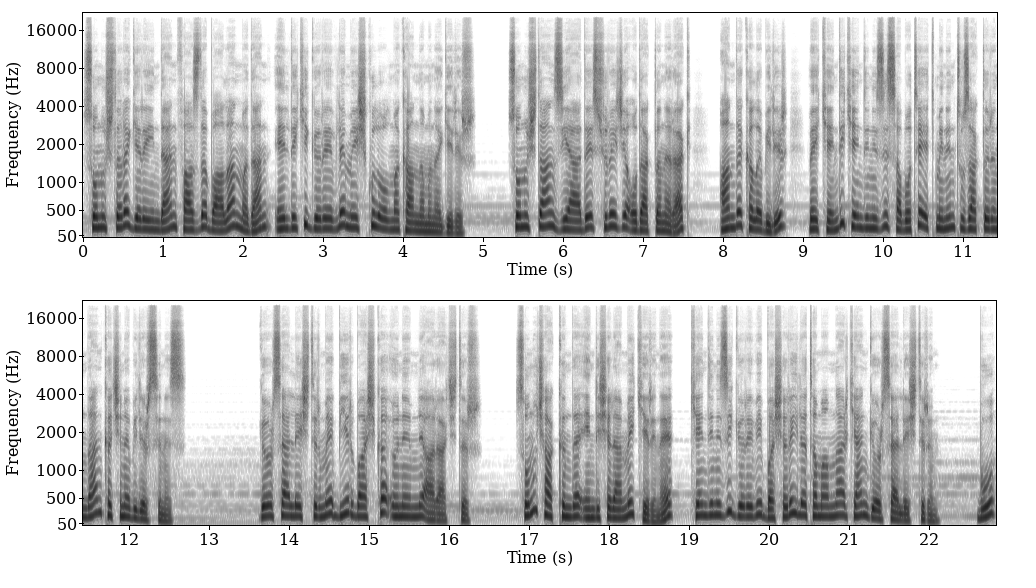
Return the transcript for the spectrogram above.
sonuçlara gereğinden fazla bağlanmadan eldeki görevle meşgul olmak anlamına gelir. Sonuçtan ziyade sürece odaklanarak anda kalabilir ve kendi kendinizi sabote etmenin tuzaklarından kaçınabilirsiniz. Görselleştirme bir başka önemli araçtır. Sonuç hakkında endişelenmek yerine kendinizi görevi başarıyla tamamlarken görselleştirin. Bu,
